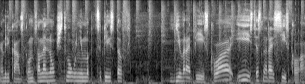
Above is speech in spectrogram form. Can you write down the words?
Американского национального общества уни мотоциклистов, европейского и, естественно, российского.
